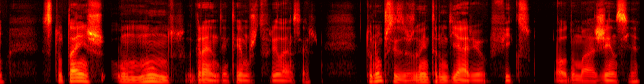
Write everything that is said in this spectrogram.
um- se tu tens um mundo grande em termos de freelancers, tu não precisas de um intermediário fixo ou de uma agência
